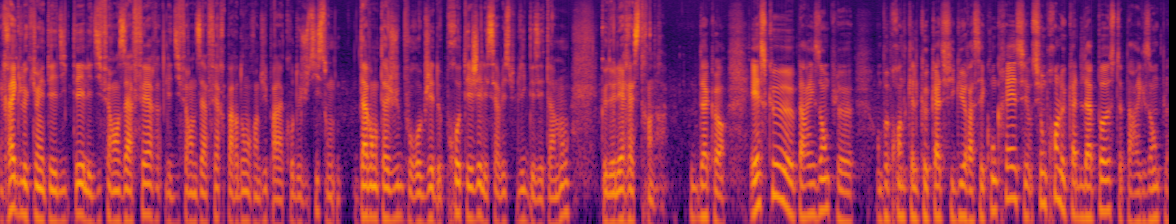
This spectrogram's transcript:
règles qui ont été édictées, les différentes affaires, les différentes affaires pardon, rendues par la Cour de justice ont davantage eu pour objet de protéger les services publics des États membres que de les restreindre. D'accord. Et est-ce que, par exemple, on peut prendre quelques cas de figure assez concrets? Si, on prend le cas de la Poste, par exemple,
